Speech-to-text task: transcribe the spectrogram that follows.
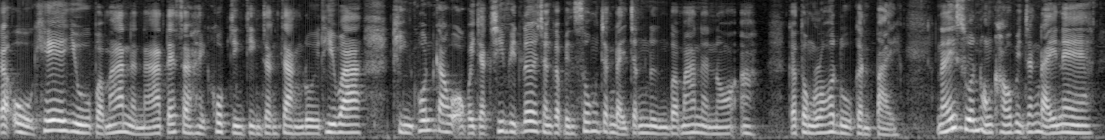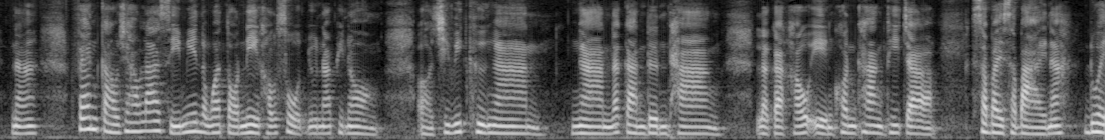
ก็โอเคอยู่ประมาณนั้นนะ แต่จะให้ครบจริง ๆ จัง ๆ โดยที่ว่าทิ้งคนเก่าออกไปจากชีวิตเลยฉันก็เป็นส่งจังใดจังหนึ่งประมาณนั้นเนาะอะก็ต้องรอดูกันไป ในส่วนของเขาเป็นจังใดแน่นะแฟนเก่าชาวราศีมีนแต่ว่าตอนนี้เขาโสดอยู่นะพี่น้องออชีวิตคืองานงานและการเดินทาง แล้วก็เขาเองค่อนข้างที่จะสบายๆนะด้วย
